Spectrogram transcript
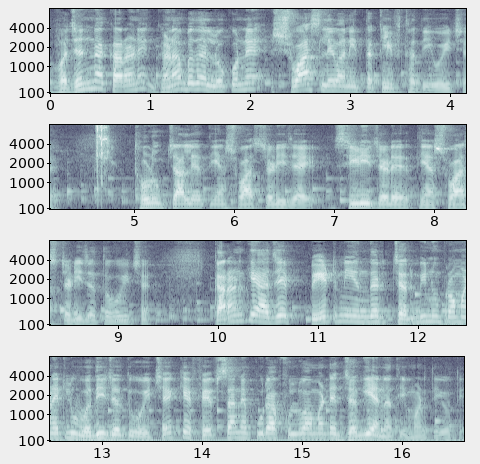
વજનના કારણે ઘણા બધા લોકોને શ્વાસ લેવાની તકલીફ થતી હોય છે. થોડુંક ચાલે ત્યાં શ્વાસ ચડી જાય, સીડી ચડે ત્યાં શ્વાસ ચડી જતો હોય છે. કારણ કે આજે પેટની અંદર ચરબીનું પ્રમાણ એટલું વધી જતું હોય છે કે ફેફસાને પૂરા ફૂલવા માટે જગ્યા નથી મળતી હોતી.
